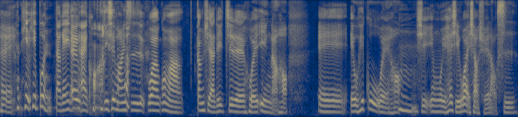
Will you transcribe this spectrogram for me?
嘿。迄迄本大家一定爱看。其实黄医师，我我嘛感谢你这个回应啦吼。诶、有迄句话吼，嗯是因为迄是我诶小学老师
